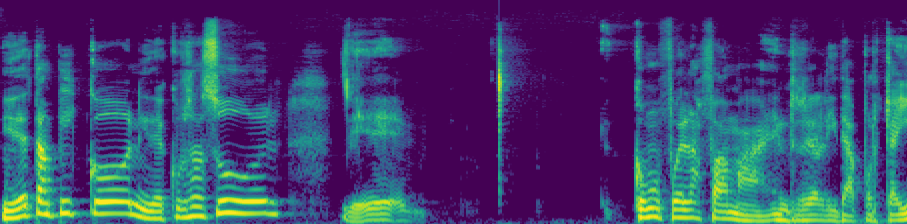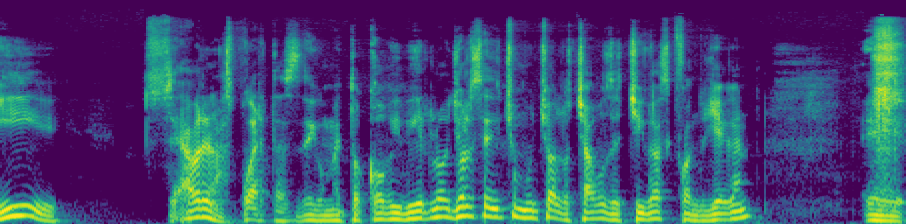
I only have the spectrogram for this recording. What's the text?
ni de Tampico, ni de Cruz Azul. ¿Cómo fue la fama en realidad? Porque ahí se abren las puertas. Digo, me tocó vivirlo. Yo les he dicho mucho a los chavos de Chivas cuando llegan. Eh,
